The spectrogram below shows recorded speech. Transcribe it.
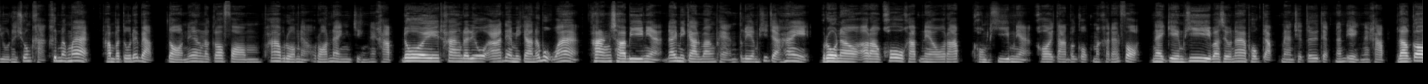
อยู่ในช่วงขาขึ้นมากๆทำประตูได้แบบ ต่อเนื่องแล้วก็ฟอร์มภาพรวมเนี่ยร้อนแรงจริงๆนะครับ โดยทางดาริโออาร์ตเนี่ยมีการระบุว่าทางชาบีเนี่ยได้มีการวางแผนเตรียมที่จะให้โรนัลอาราโคครับแนวรับของทีมเนี่ยคอยตามประกบมาคาร์ดฟอร์ดในเกมที่บาร์เซโลนาพบกับแมนเชสเตอร์ยูไนเต็ดนั่นเองนะครับ แล้วก็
